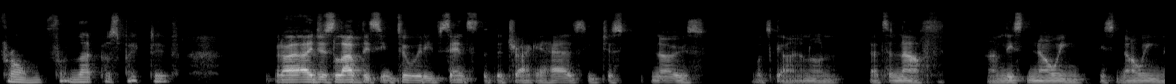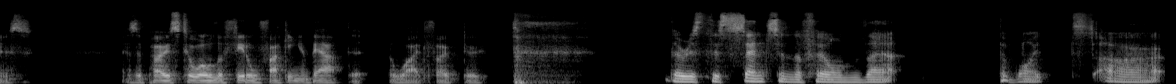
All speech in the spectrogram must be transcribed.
from from that perspective. But I, I, just love this intuitive sense that the tracker has. He just knows what's going on. That's enough. Um, this knowing this knowingness as opposed to all the fiddle fucking about that the white folk do there is this sense in the film that the whites are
